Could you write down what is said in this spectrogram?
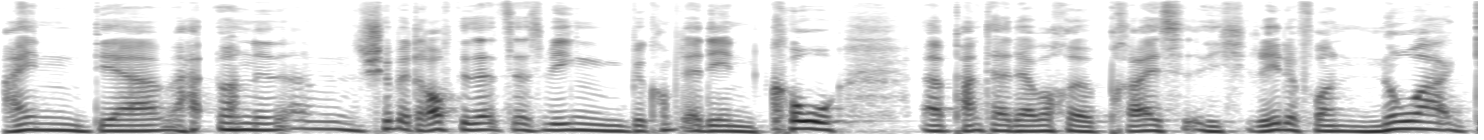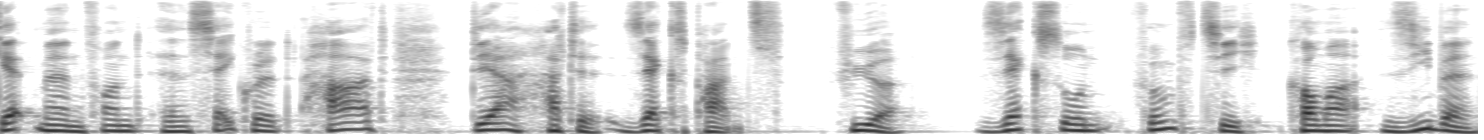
einen, der hat noch eine, eine Schippe draufgesetzt, deswegen bekommt er den Co-Panther der Woche Preis. Ich rede von Noah Getman von äh, Sacred Heart. Der hatte sechs Punts für 56,7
